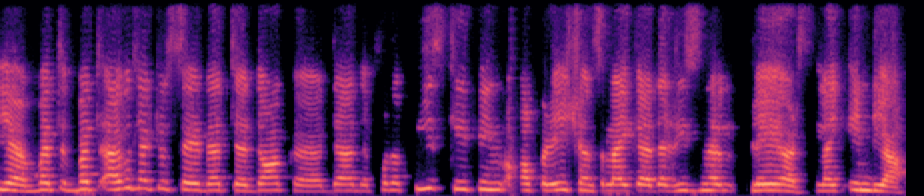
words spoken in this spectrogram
Yeah, but but I would like to say that, uh, Doc, uh, that for the peacekeeping operations, like uh, the regional players, like India,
